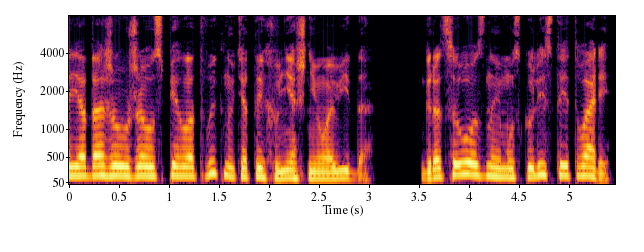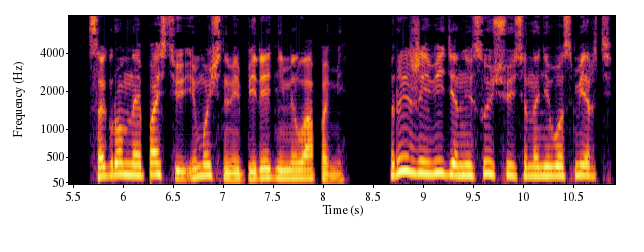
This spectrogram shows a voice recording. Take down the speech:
я даже уже успел отвыкнуть от их внешнего вида. Грациозные мускулистые твари, с огромной пастью и мощными передними лапами. Рыжий, видя несущуюся на него смерть,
